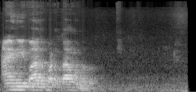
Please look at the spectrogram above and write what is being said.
ఆయన ఈ బాధపడతా ఉన్నారు.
